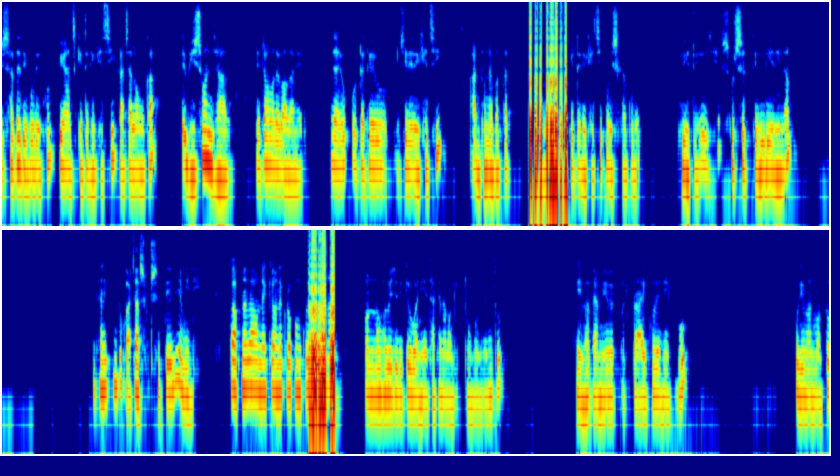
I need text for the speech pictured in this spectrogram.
এর সাথে দেবো দেখুন, পেঁয়াজ কেটে রেখেছি, কাঁচা লঙ্কা, এটা ভীষণ ঝাল এটা আমাদের বাগানের। যাই হোক, ওটাকেও চিড়ে রেখেছি আর ধনেপাতা কেটে রেখেছি পরিষ্কার করে। ধুয়ে টুয়ে এই যে সর্ষের তেল দিয়ে দিলাম। এখানে কিন্তু কাঁচা সর্ষের তেলই আমি দিই। তো আপনারা অনেকে অনেক রকম করে বানান, অন্যভাবে যদি কেউ বানিয়ে থাকেন আমাকে একটু বলবেন তো? সেইভাবে আমিও একবার ট্রাই করে দেখব। পরিমাণ মতো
